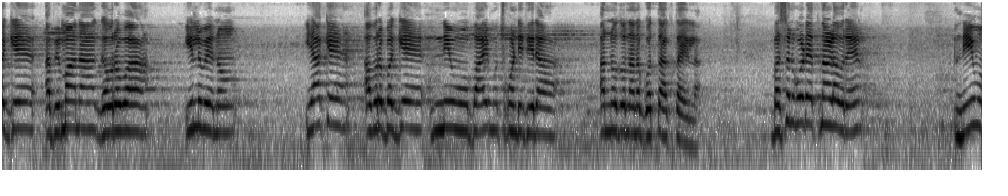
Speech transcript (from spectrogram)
ಬಗ್ಗೆ ಅಭಿಮಾನ, ಗೌರವ ಇಲ್ವೇನೋ? ಯಾಕೆ ಅವರ ಬಗ್ಗೆ ನೀವು ಬಾಯಿ ಮುಚ್ಕೊಂಡಿದ್ದೀರಾ ಅನ್ನೋದು ನನಗೆ ಗೊತ್ತಾಗ್ತಾ ಇಲ್ಲ. ಬಸನಗೋಡೆ ಯತ್ನಾಳ್ ಅವರೇ, ನೀವು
